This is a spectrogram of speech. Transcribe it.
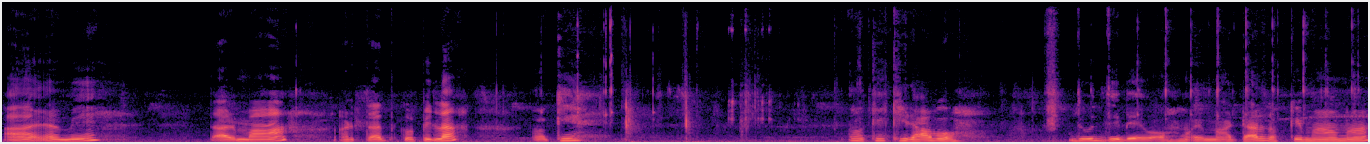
আর আমি তার মা, অর্থাৎ কপিলা, ওকে? ওকে খিরাবো, দুধ দিবে ও। ওই মাটা লক্ষ্মী মা আমার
